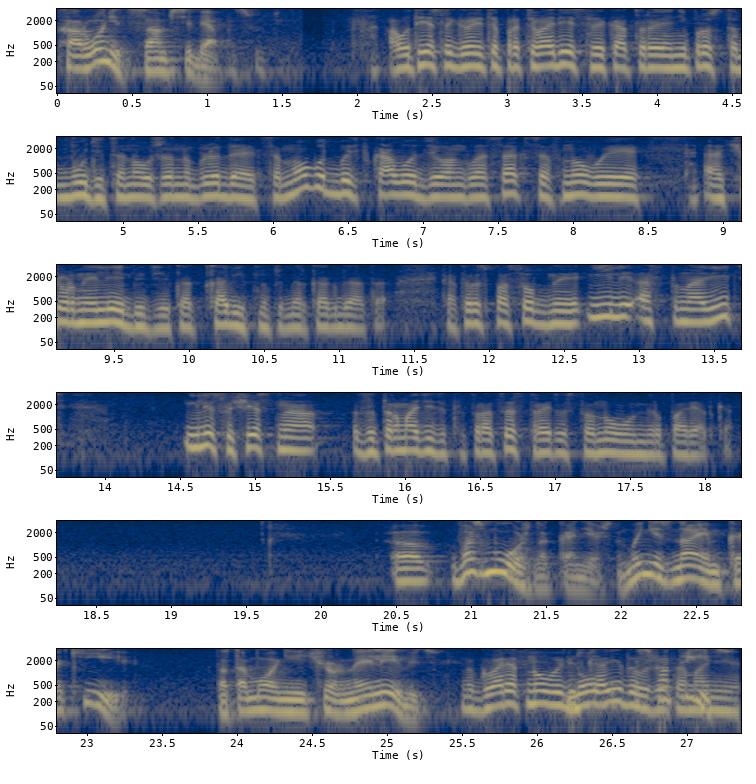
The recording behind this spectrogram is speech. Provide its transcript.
Хоронит сам себя, по сути. А вот если говорить о противодействии, которое не просто будет, оно уже наблюдается, могут быть в колоде у англосаксов новые э, черные лебеди, как ковид, например, когда-то, которые способны или остановить, или существенно затормозить этот процесс строительства нового миропорядка? Э, возможно, конечно. Мы не знаем, какие. Потому они и черные лебеди. Но говорят, новый вид ковида уже там они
